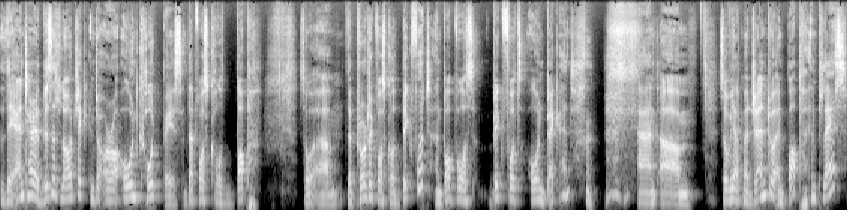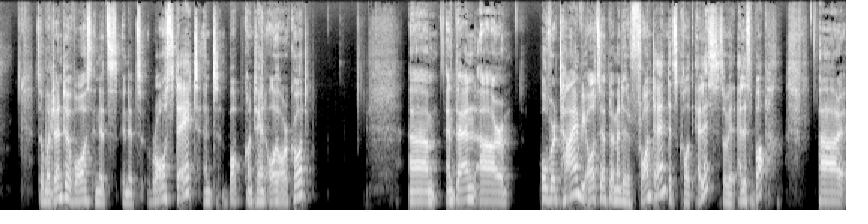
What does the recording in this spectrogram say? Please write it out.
the entire business logic into our own code base. That was called Bob. So um, the project was called Bigfoot, and Bob was Bigfoot's own backend. and um, so we had Magento and Bob in place. So Magento was in its in its raw state, and Bob contained all our code. Um, and then uh, over time, we also implemented a front end. It's called Alice. So we had Alice Bob. Uh,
